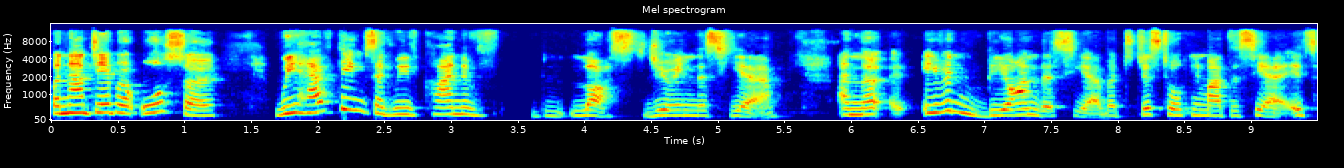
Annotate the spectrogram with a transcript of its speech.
But now, Deborah, also, we have things that we've kind of lost during this year and the, even beyond this year, but just talking about this year, it's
